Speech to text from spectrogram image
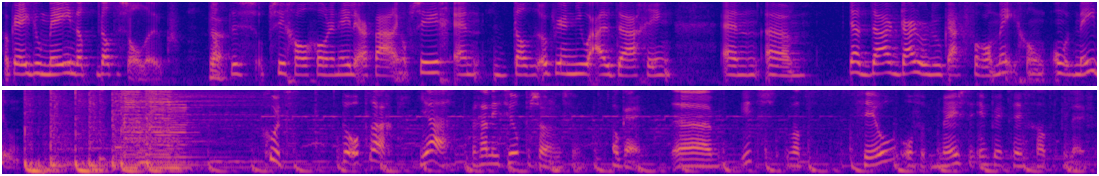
Oké, ik doe mee en dat, dat is al leuk. Ja. Dat is op zich al gewoon een hele ervaring op zich. En dat is ook weer een nieuwe uitdaging. En ehm, ja, daar, daardoor doe ik eigenlijk vooral mee. Gewoon om het meedoen. Goed, de opdracht. Ja, We gaan iets heel persoonlijks doen. oké. Ehm, iets wat veel of het meeste impact heeft gehad op je leven.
